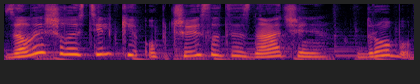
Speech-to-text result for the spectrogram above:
Залишилось тільки обчислити значення дробу.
